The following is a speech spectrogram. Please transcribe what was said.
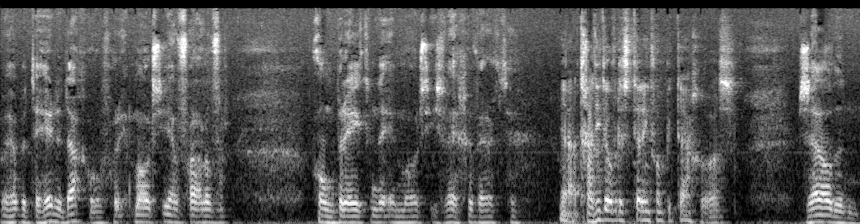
we hebben het de hele dag over emoties... en vooral over ontbrekende emoties, weggewerkte. Ja, het gaat niet over de stelling van Pythagoras. Zelden.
